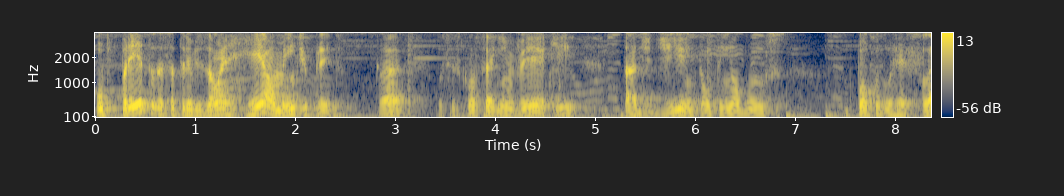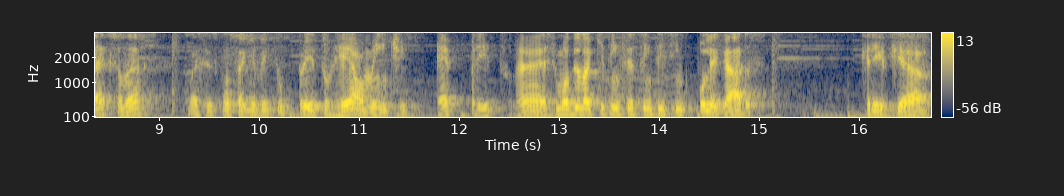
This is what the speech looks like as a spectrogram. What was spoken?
o preto dessa televisão é realmente preto, né? Vocês conseguem ver que tá de dia, então tem alguns, um pouco do reflexo, né? Mas vocês conseguem ver que o preto realmente é preto. Né? Esse modelo aqui tem 65 polegadas, creio que é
